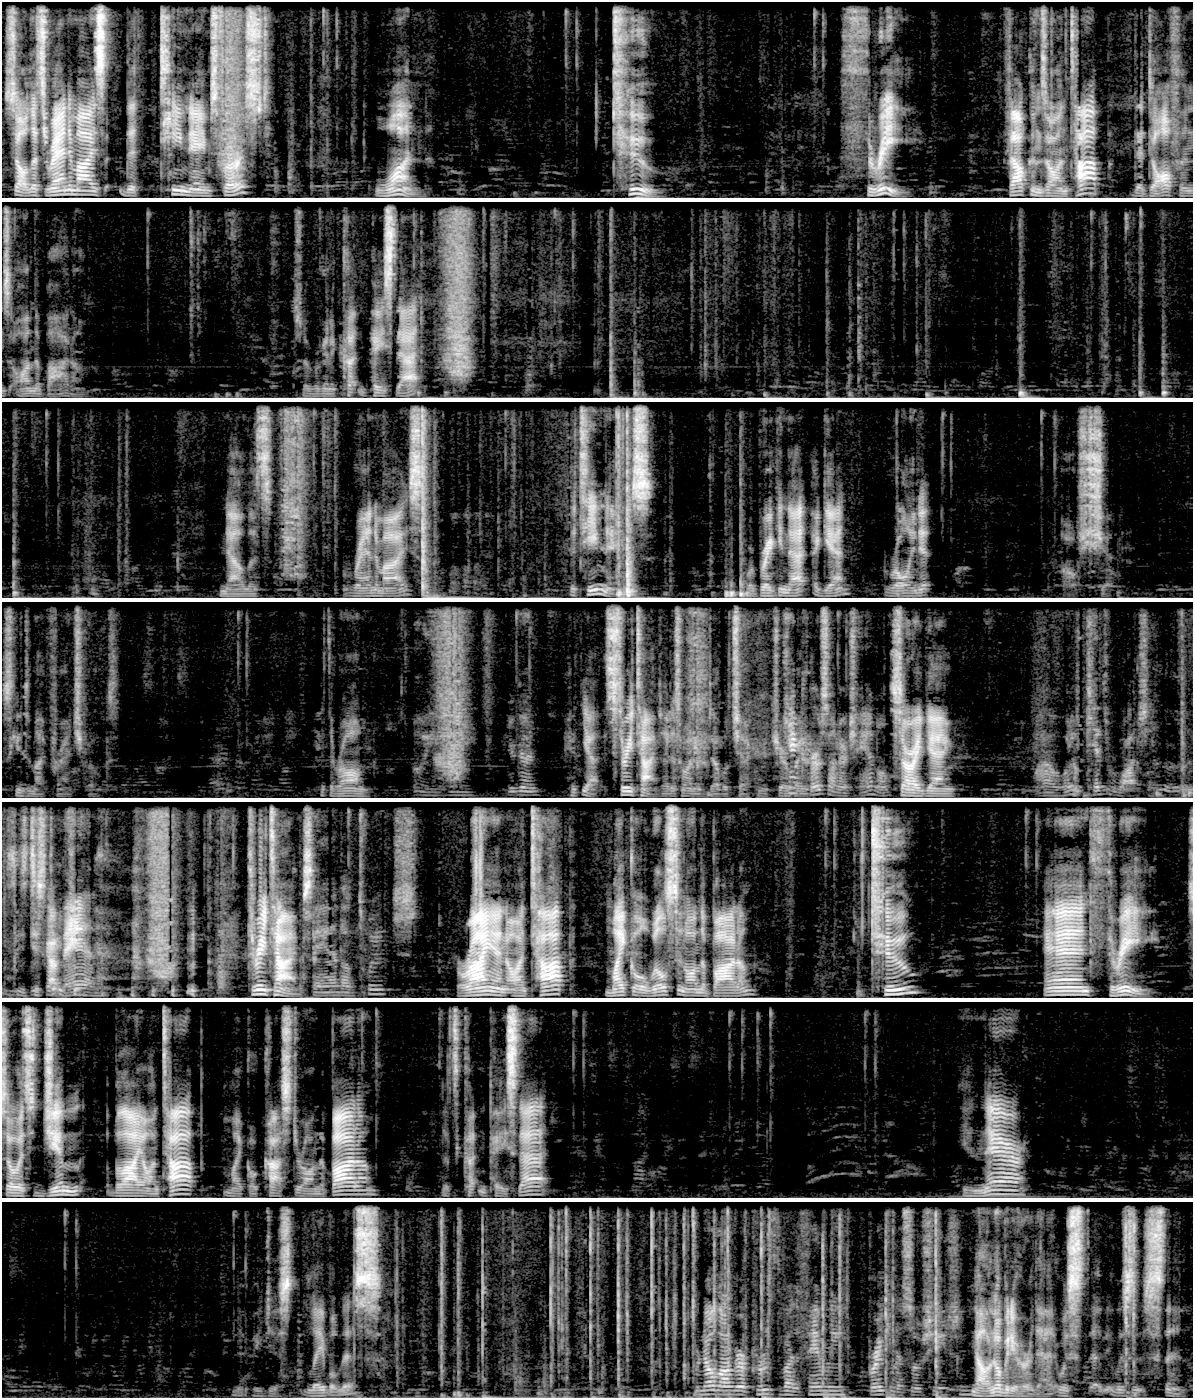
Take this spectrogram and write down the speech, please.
So let's randomize the team names first. One, two, three. Falcons on top, the Dolphins on the bottom. So we're going to cut and paste that. Now let's randomize the team names. We're breaking that again, rolling it. Oh shit. Excuse my French, folks. Hit the wrong. Oh, you're good. Hit, yeah, it's three times. I just wanted to double check, make sure. Can't everybody- curse on our channel. Sorry, gang. Wow, what if kids were watching? He's Just got go- banned. Three times. Banned on Twitch. Ryan on top, Michael Wilson on the bottom, two, and three. So it's Jim Bly on top, Michael Coster on the bottom. Let's cut and paste that. In there. Let me just label this. We're no longer approved by the Family Breaking Association. No, nobody heard that. It was it was thing.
